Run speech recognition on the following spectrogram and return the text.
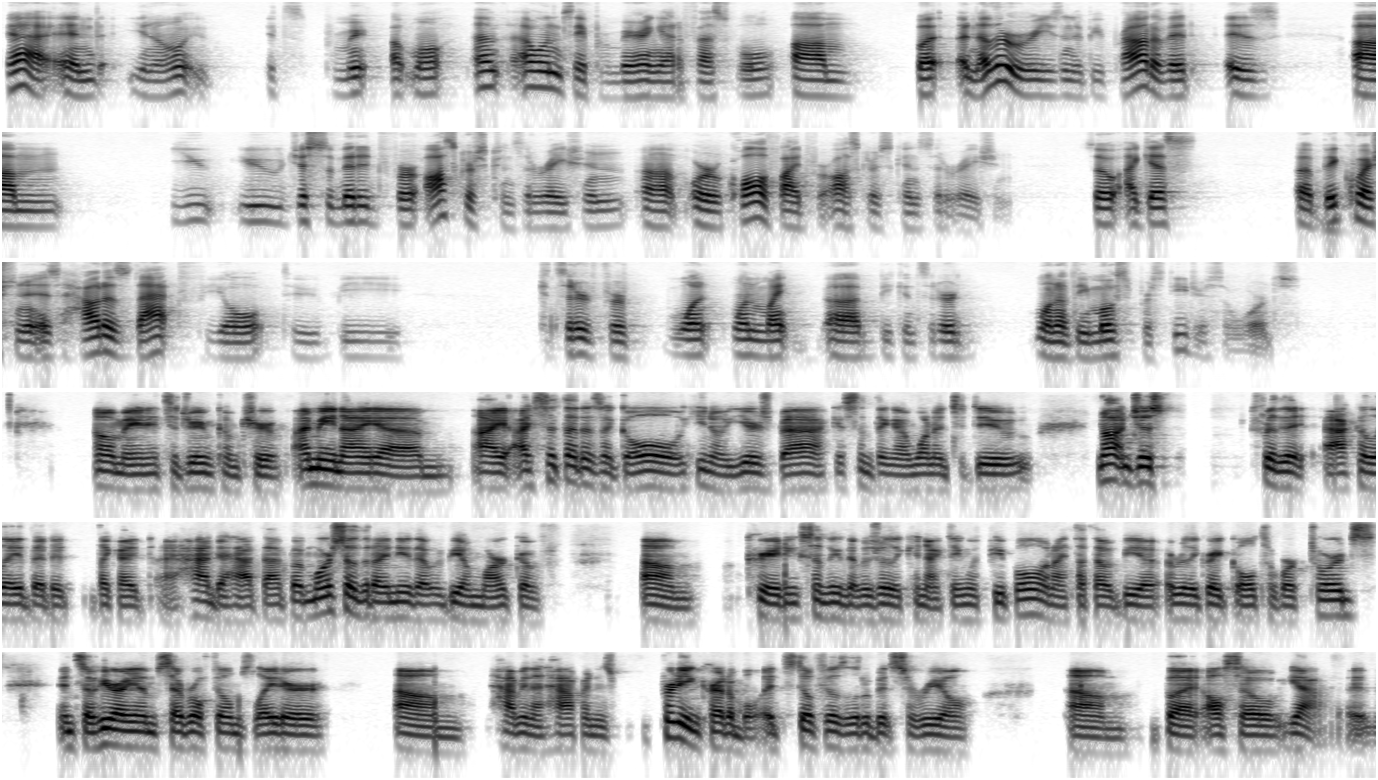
Yeah, and you know, it, it's premier. Uh, well, I, I wouldn't say premiering at a festival. Um, but another reason to be proud of it is um, you you just submitted for Oscars consideration uh, or qualified for Oscars consideration. So I guess a big question is how does that feel to be considered for one one might uh, be considered one of the most prestigious awards. Oh man, it's a dream come true. I mean, I um, I I set that as a goal, you know, years back as something I wanted to do, not just for the accolade that it like I I had to have that, but more so that I knew that would be a mark of um, creating something that was really connecting with people. And I thought that would be a, a really great goal to work towards. And so here I am several films later, um, having that happen is pretty incredible. It still feels a little bit surreal. Um, but also, yeah, uh,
